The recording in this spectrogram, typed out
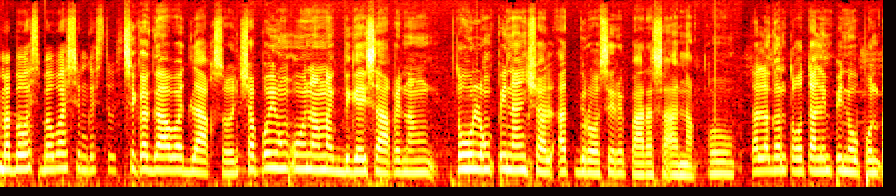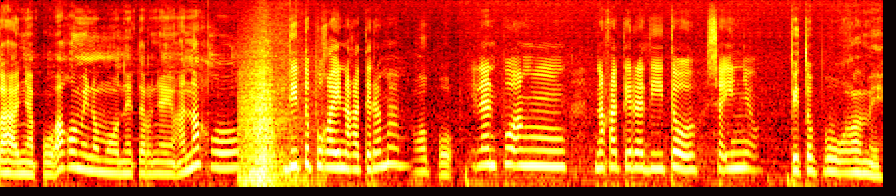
mabawas-bawas yung gastos? Si Kagawad Lacson, siya po yung unang nagbigay sa akin ng tulong pinansyal at grocery para sa anak ko. Talagang totaling pinupuntahan niya po. Ako, minomonitor niya yung anak ko. Dito po kayo nakatira ma'am. Opo, Ilan po ang nakatira dito sa inyo? pito po kami.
